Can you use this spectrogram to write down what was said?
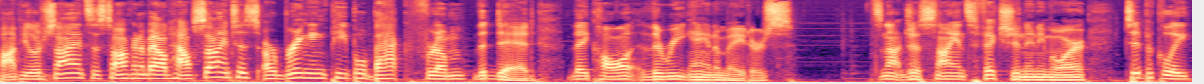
Popular Science is talking about how scientists are bringing people back from the dead. They call it the reanimators. It's not just science fiction anymore. Typically,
